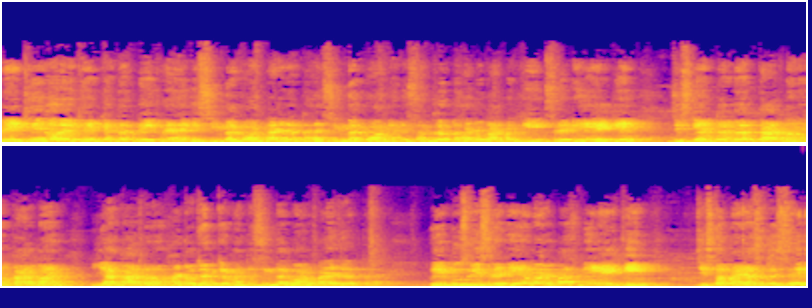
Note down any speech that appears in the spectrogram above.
मेथेन और एथेन के अंदर देख रहे हैं कि सिंगल बॉन्ड पाया जाता है। सिंगल बॉन्ड यानी संतृप्त हाइड्रोकार्बन की एक श्रेणी है एथेन जिसके अंतर्गत कार्बन और कार्बन या कार्बन और हाइड्रोजन के मध्य सिंगल बॉन्ड पाया जाता है। फिर दूसरी श्रेणी है हमारे पास में एल्कीन जिसका पहला सदस्य है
